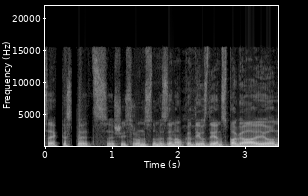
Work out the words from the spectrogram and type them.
sekas pēc šīs runas? Nu, mēs zinām, ka divas dienas pagāja un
